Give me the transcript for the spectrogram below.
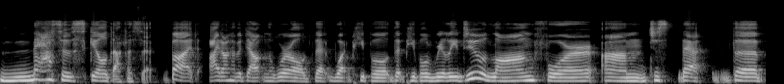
massive skill deficit. But I don't have a doubt in the world that what people that people really do long for um, just that the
